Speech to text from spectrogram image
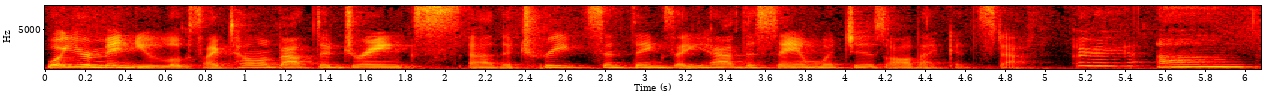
what your menu looks like? Tell them about the drinks, uh, the treats, and things that you have, the sandwiches, all that good stuff. Okay. Um.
